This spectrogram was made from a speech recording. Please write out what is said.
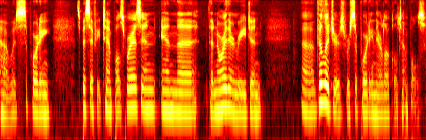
uh, was supporting specific temples, whereas in, in the, the northern region, uh, villagers were supporting their local temples.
